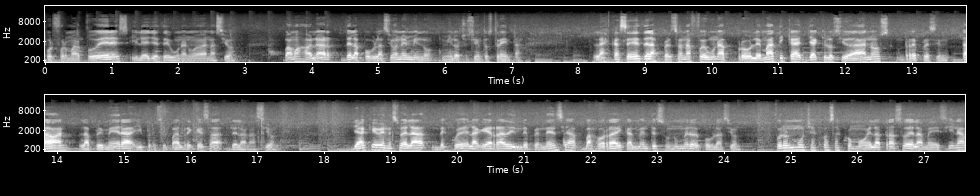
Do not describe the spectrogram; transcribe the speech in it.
por formar poderes y leyes de una nueva nación. Vamos a hablar de la población en 1830. La escasez de las personas fue una problemática ya que los ciudadanos representaban la primera y principal riqueza de la nación, ya que Venezuela después de la guerra de independencia bajó radicalmente su número de población. Fueron muchas cosas como el atraso de la medicina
